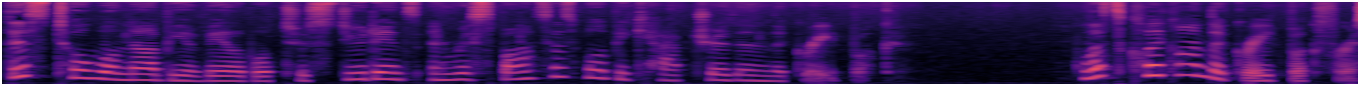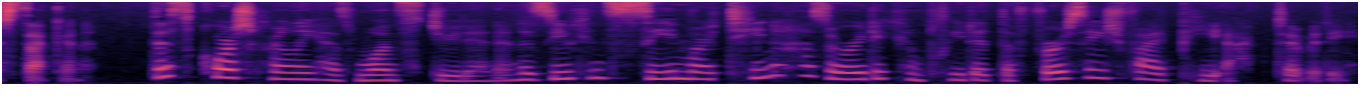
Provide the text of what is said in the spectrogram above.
This tool will now be available to students and responses will be captured in the gradebook. Let's click on the gradebook for a second. This course currently has one student, and as you can see, Martina has already completed the first H5P activity.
